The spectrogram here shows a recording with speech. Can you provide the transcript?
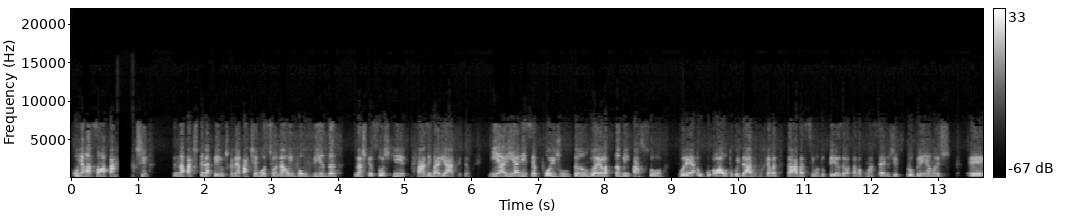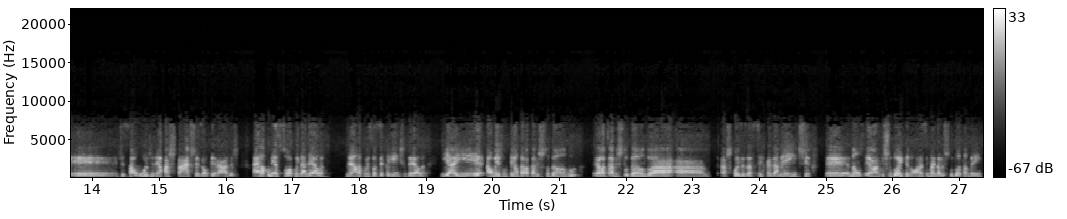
Com relação à parte na parte terapêutica, né? a parte emocional envolvida nas pessoas que fazem bariátrica. E aí a Alicia foi juntando, ela também passou por o autocuidado, porque ela estava acima do peso, ela estava com uma série de problemas é, é, de saúde, né? com as taxas alteradas. Aí ela começou a cuidar dela. Né? Ela começou a ser cliente dela. E aí, ao mesmo tempo, ela estava estudando, ela estava estudando a, a, as coisas acerca da mente. É, não, ela estudou hipnose, mas ela estudou também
